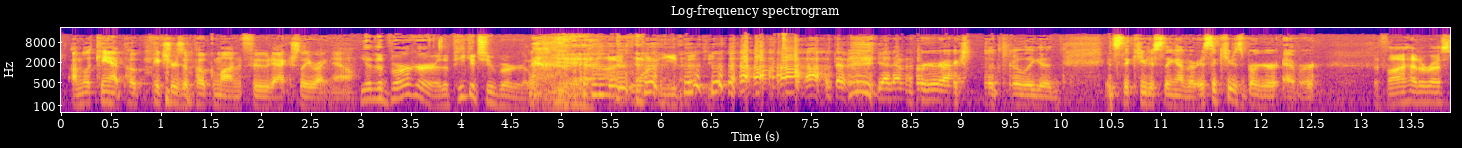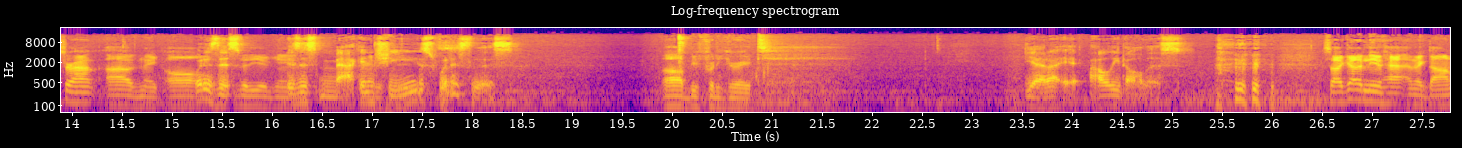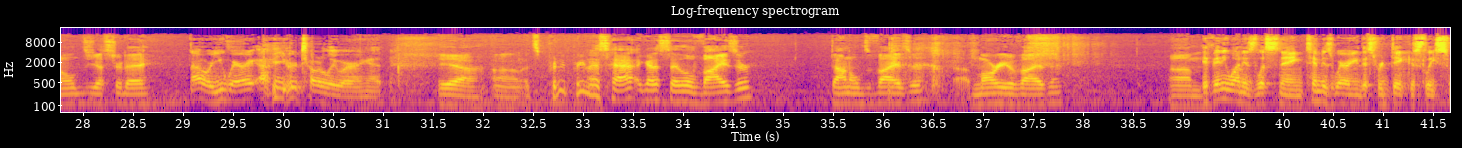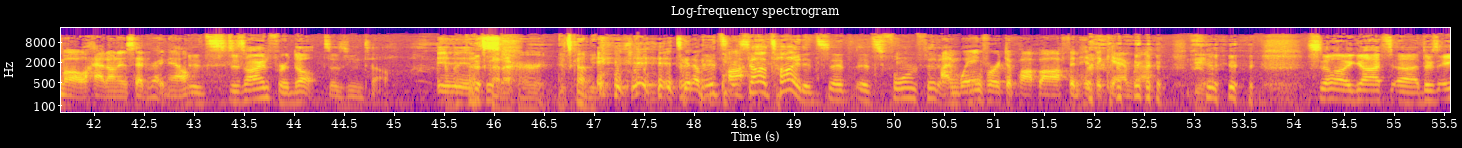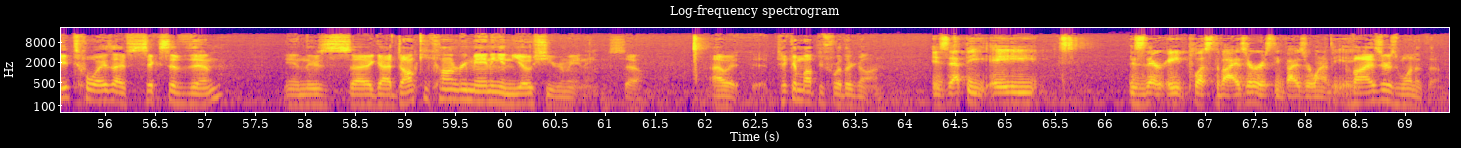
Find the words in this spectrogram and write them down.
I'm looking at po- pictures of Pokemon food actually right now. Yeah, the burger, the Pikachu burger. Yeah. I want to eat that. Pikachu. yeah, that burger actually looks really good. It's the cutest thing I've ever. It's the cutest burger ever. If I had a restaurant, I would make all. What is this? Video game? Is this mac and burger cheese? What is this? Oh, it'd be pretty great. Yeah, I, I'll eat all this. So I got a new hat at McDonald's yesterday. Oh, are you wearing? Oh, you're totally wearing it. Yeah, um, it's pretty pretty nice hat. I gotta say, a little visor, Donald's visor, uh, Mario visor. If anyone is listening, Tim is wearing this ridiculously small hat on his head right now. It's designed for adults, as you can tell. It It's is. gotta hurt. It's gotta be. it's gonna It's, pop. it's not tight. It's it, it's form fitting. I'm waiting for it to pop off and hit the camera. So I got uh, there's eight toys. I have six of them, and there's uh, got Donkey Kong remaining and Yoshi remaining. So I would uh, pick them up before they're gone. is that the eight? Is there eight plus the visor, or is the visor one of the eight? Visor is one of them.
